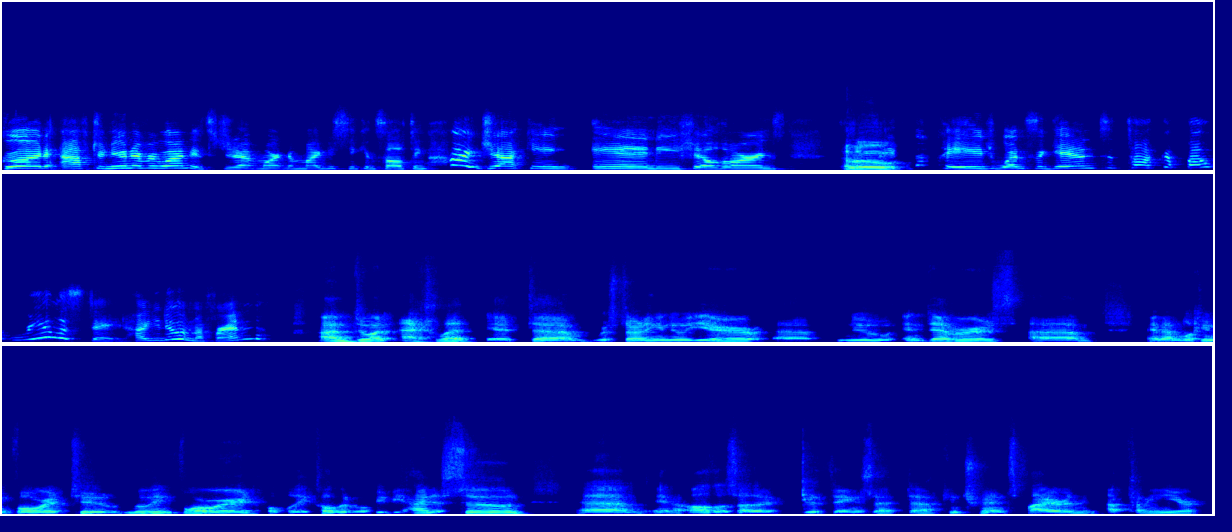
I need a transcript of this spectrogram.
Good afternoon, everyone. It's Jeanette Martin of MyBC Consulting, hijacking Andy Schildhorn's Hello. page once again to talk about real estate. How you doing, my friend? I'm doing excellent. It um, we're starting a new year, uh, new endeavors, um, and I'm looking forward to moving forward. Hopefully, COVID will be behind us soon, um, and all those other good things that uh, can transpire in the upcoming year.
